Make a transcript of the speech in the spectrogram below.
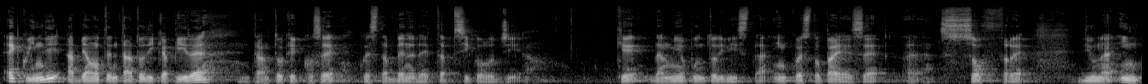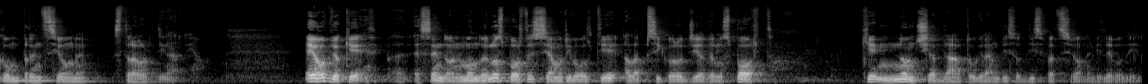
E quindi abbiamo tentato di capire intanto che cos'è questa benedetta psicologia, che dal mio punto di vista in questo paese eh, soffre di una incomprensione straordinaria. È ovvio che, essendo nel mondo dello sport, ci siamo rivolti alla psicologia dello sport, che non ci ha dato grandi soddisfazioni, vi devo dire.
